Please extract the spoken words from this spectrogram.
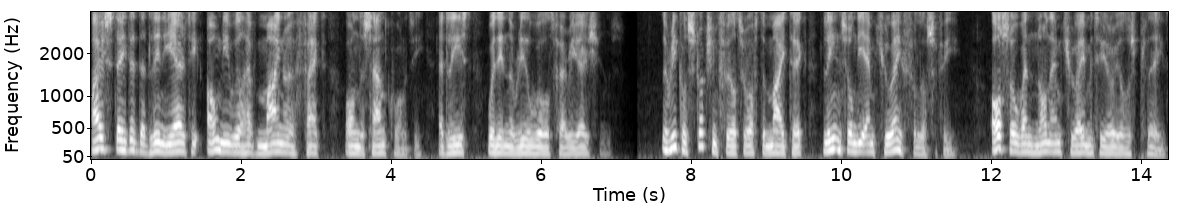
I have stated that linearity only will have minor effect on the sound quality, at least within the real world variations. The reconstruction filter of the Mytek leans on the MQA philosophy, also when non-MQA material is played.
